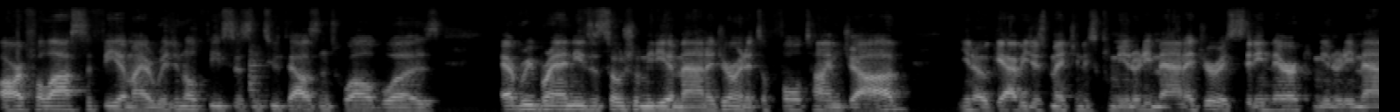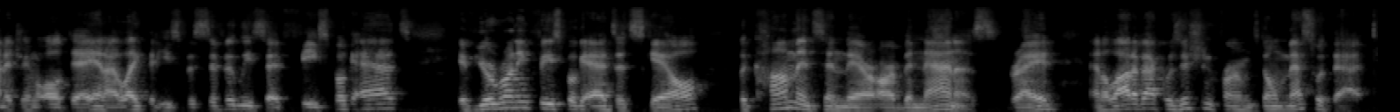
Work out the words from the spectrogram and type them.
our philosophy and my original thesis in 2012 was every brand needs a social media manager and it's a full-time job you know gabi just mentioned his community manager is sitting there community managing all day and i like that he specifically said facebook ads if you're running facebook ads at scale the comments in there are bananas, right? And a lot of acquisition firms don't mess with that.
